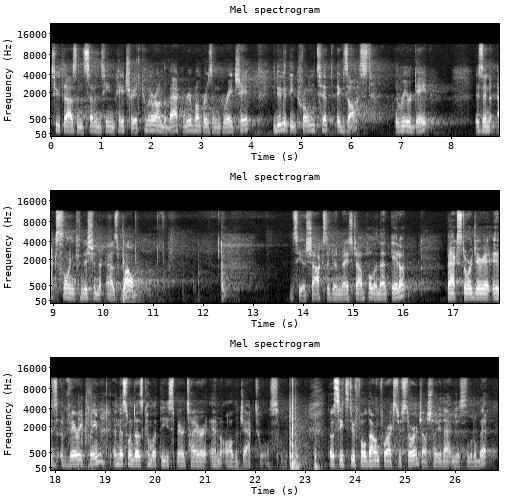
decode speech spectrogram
2017 Patriot. Coming around the back, rear bumper is in great shape. You do get the chrome tipped exhaust, the rear gate, is in excellent condition as well. You can see a shocks are doing a nice job pulling that gate up. Back storage area is very clean, and this one does come with the spare tire and all the jack tools. Those seats do fold down for extra storage. I'll show you that in just a little bit.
